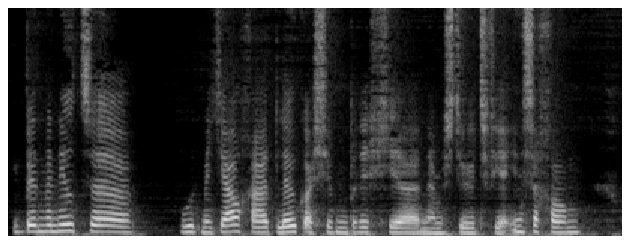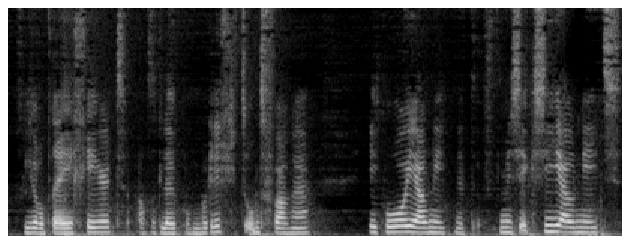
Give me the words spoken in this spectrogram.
Ik ben benieuwd uh, hoe het met jou gaat. Leuk als je een berichtje naar me stuurt via Instagram. Of hierop reageert. Altijd leuk om een berichtje te ontvangen. Ik hoor jou niet, tenminste ik zie jou niet.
